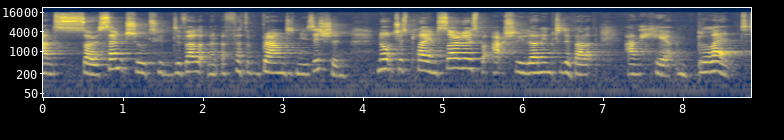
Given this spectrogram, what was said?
and so essential to the development of a rounded musician. Not just playing solos, but actually learning to develop and hear and blend.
